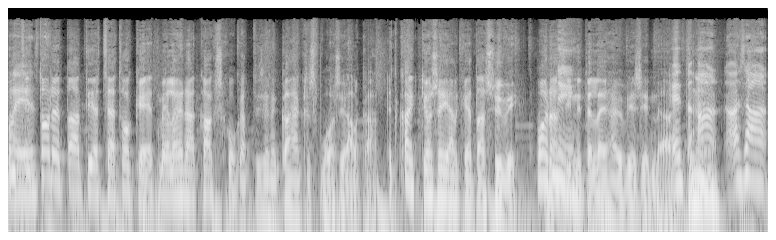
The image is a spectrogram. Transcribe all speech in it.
Mutta sitten todetaan, tiedätkö, että okei, että meillä on enää kaksi kuukautta sinne kahdeksas vuosi alkaa. Että kaikki on sen jälkeen taas hyvin. Voidaan Niin. niin. sinnitellä ihan hyvin sinne asti. Että an, sä,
